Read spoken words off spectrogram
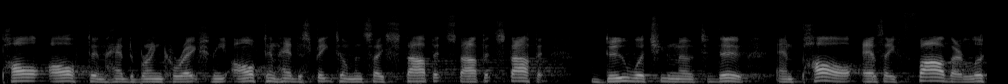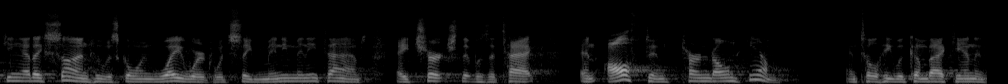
Paul often had to bring correction. He often had to speak to them and say, Stop it, stop it, stop it. Do what you know to do. And Paul, as a father looking at a son who was going wayward, would see many, many times a church that was attacked and often turned on him until he would come back in and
